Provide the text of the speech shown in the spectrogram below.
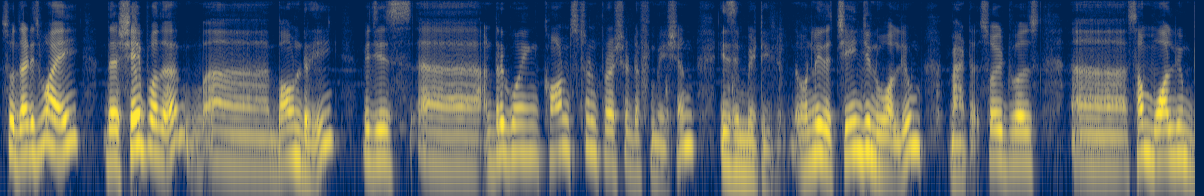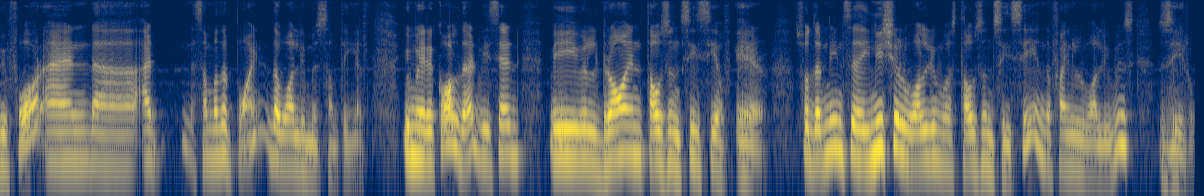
So that is why the shape of the uh, boundary which is uh, undergoing constant pressure deformation is immaterial only the change in volume matters. So it was uh, some volume before and uh, at some other point the volume is something else. You may recall that we said we will draw in 1000 cc of air. So that means the initial volume was 1000 cc and the final volume is 0.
